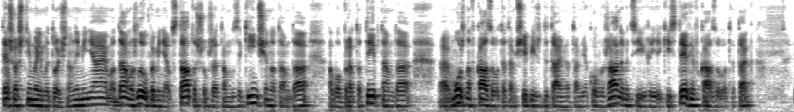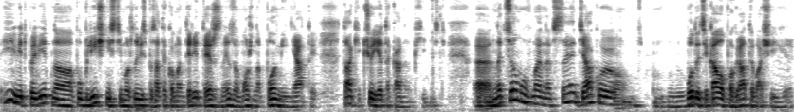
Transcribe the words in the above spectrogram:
Те, що HTML ми точно не міняємо. Да? Можливо, поміняв статус, що вже там закінчено, там, да? або прототип. Там, да? Е, Можна вказувати там ще більш детально, там, якого жанру ці ігри, якісь теги вказувати. Так? І відповідно публічність і можливість писати коментарі теж знизу можна поміняти, так, якщо є така необхідність. Е, На цьому в мене все. Дякую. Буде цікаво пограти ваші ігри.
